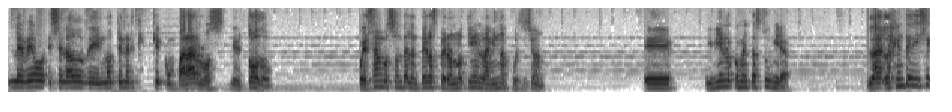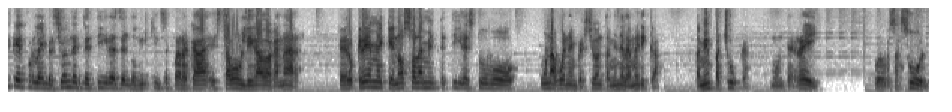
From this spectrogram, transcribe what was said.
le veo ese lado de no tener que compararlos del todo. Pues ambos son delanteros, pero no tienen la misma posición. Eh, y bien lo comentas tú, mira, la, gente dice que por la inversión de, Tigres del 2015 para acá estaba obligado a ganar, pero créeme que no solamente Tigres tuvo una buena inversión, también el América, también Pachuca, Monterrey, Pueblos Azul,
